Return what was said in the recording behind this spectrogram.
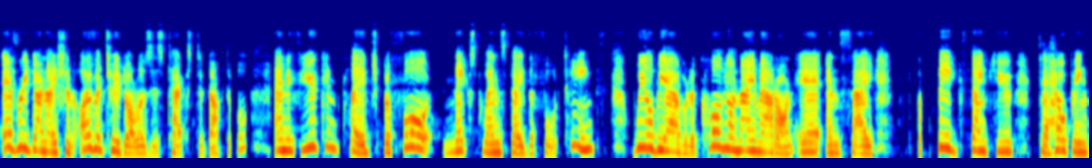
Every donation over $2 is tax deductible. And if you can pledge before next Wednesday, the 14th, we'll be able to call your name out on air and say a big thank you to helping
